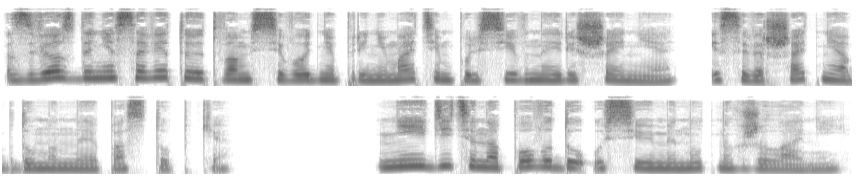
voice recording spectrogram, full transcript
Звезды не советуют вам сегодня принимать импульсивные решения и совершать необдуманные поступки. Не идите на поводу у сиюминутных желаний.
